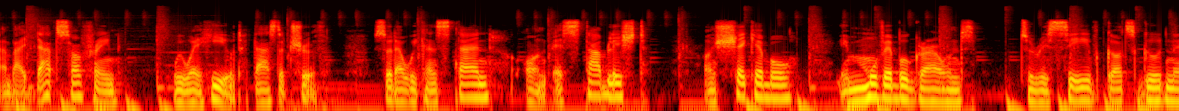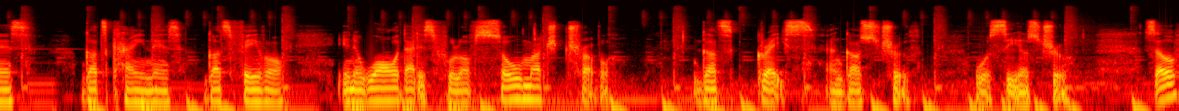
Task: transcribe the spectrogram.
And by that suffering, we were healed. That's the truth. So that we can stand on established, unshakable, immovable grounds to receive God's goodness God's kindness, God's favor in a world that is full of so much trouble. God's grace and God's truth will see us through. So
